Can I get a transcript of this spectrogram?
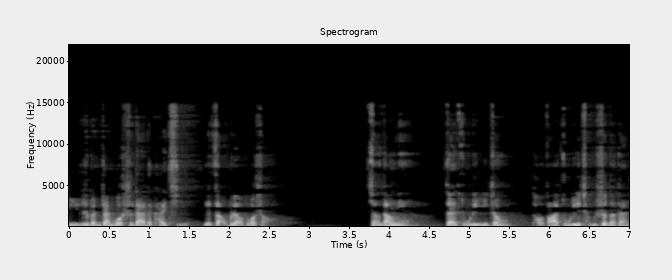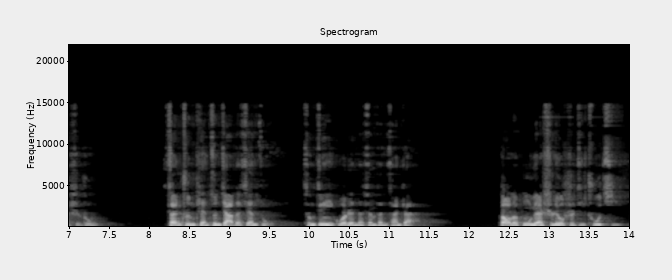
比日本战国时代的开启也早不了多少。想当年，在足利义政讨伐足利城市的战事中，三春田村家的先祖曾经以国人的身份参战。到了公元十六世纪初期。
